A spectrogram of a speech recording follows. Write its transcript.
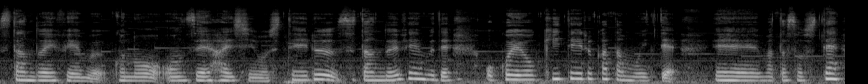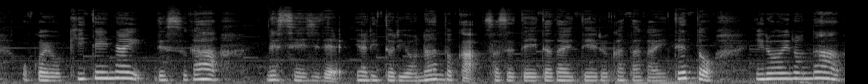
スタンド FM この音声配信をしているスタンド FM でお声を聞いている方もいて、えー、またそしてお声を聞いていないですがメッセージでやり取りを何度かさせていただいている方がいてといろいろな、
